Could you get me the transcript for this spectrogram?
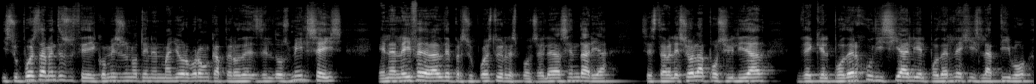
y supuestamente esos fideicomisos no tienen mayor bronca, pero desde el 2006, en la Ley Federal de Presupuesto y Responsabilidad Hacendaria, se estableció la posibilidad de que el Poder Judicial y el Poder Legislativo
